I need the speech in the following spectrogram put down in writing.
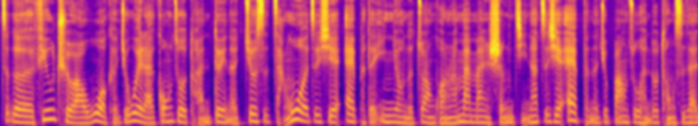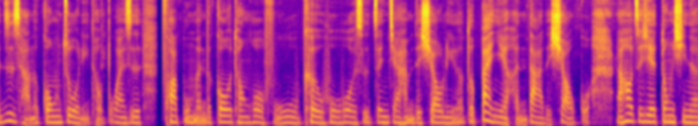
这个 future work 就未来工工作团队呢，就是掌握这些 App 的应用的状况，然后慢慢升级。那这些 App 呢，就帮助很多同事在日常的工作里头，不管是跨部门的沟通或服务客户，或是增加他们的效率呢，都扮演很大的效果。然后这些东西呢，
